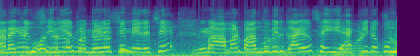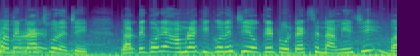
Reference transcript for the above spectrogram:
আর একজন সিনিয়র ভদ্রলোককে মেরেছে বা আমার বান্ধবীর গায়েও সেই একই রকম ভাবে টাচ করেছে। তাতে করে আমরা কি করেছি ওকে টোল ট্যাক্সে নামিয়েছি বা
